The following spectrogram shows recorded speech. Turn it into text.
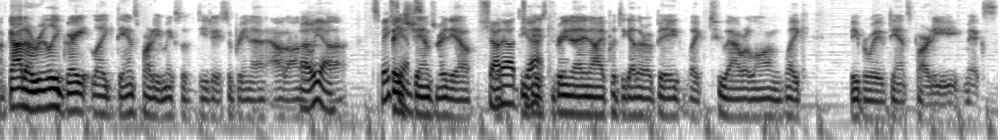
I've got a really great like dance party mix with DJ Sabrina out on Oh, uh, yeah. Uh, Space, Space Jams. Jams. Radio. Shout out DJ Jack. Sabrina and I put together a big like two hour long like vaporwave dance party mix.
